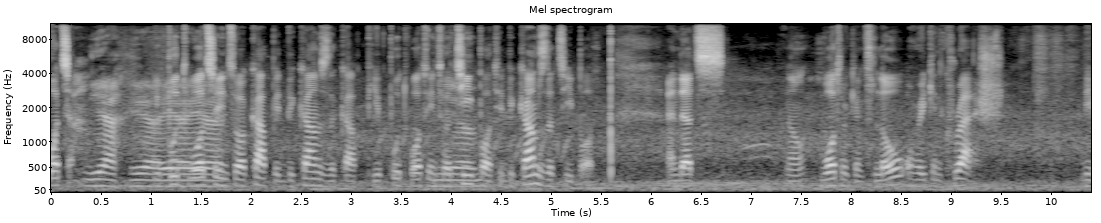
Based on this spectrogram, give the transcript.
water yeah, yeah. you put yeah, water yeah. into a cup it becomes the cup you put water into a teapot it becomes the teapot and that's you know water can flow or it can crash be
